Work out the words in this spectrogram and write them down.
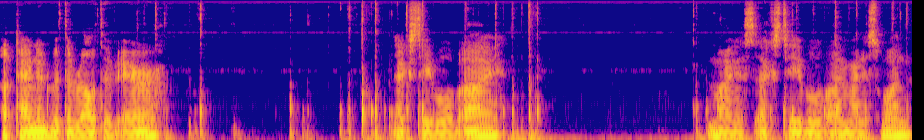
appended with the relative error x table of i minus x table of i minus 1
